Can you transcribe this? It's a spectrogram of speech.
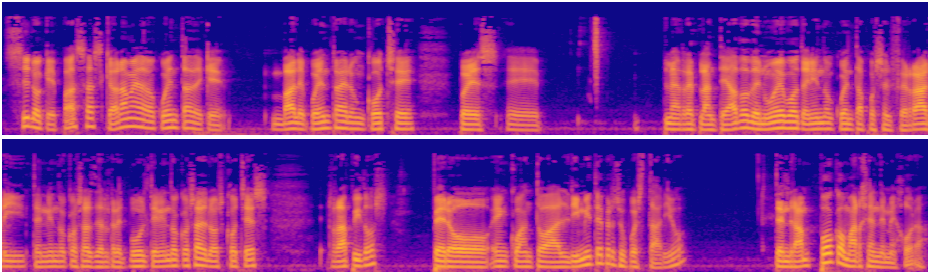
Sí, lo que pasa es que ahora me he dado cuenta de que, vale, pueden traer un coche, pues, eh, pla- replanteado de nuevo, teniendo en cuenta, pues, el Ferrari, teniendo cosas del Red Bull, teniendo cosas de los coches rápidos, pero en cuanto al límite presupuestario, tendrán poco margen de mejora.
